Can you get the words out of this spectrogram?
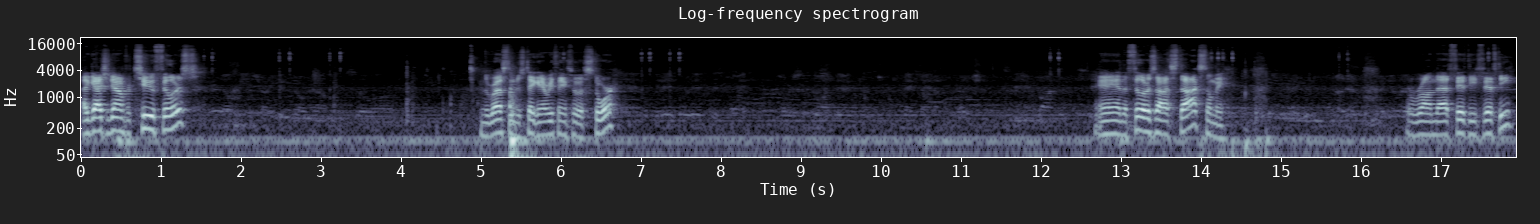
I got you down for two fillers. And the rest, I'm just taking everything to a store. And the filler's out of stock, so let me run that 50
